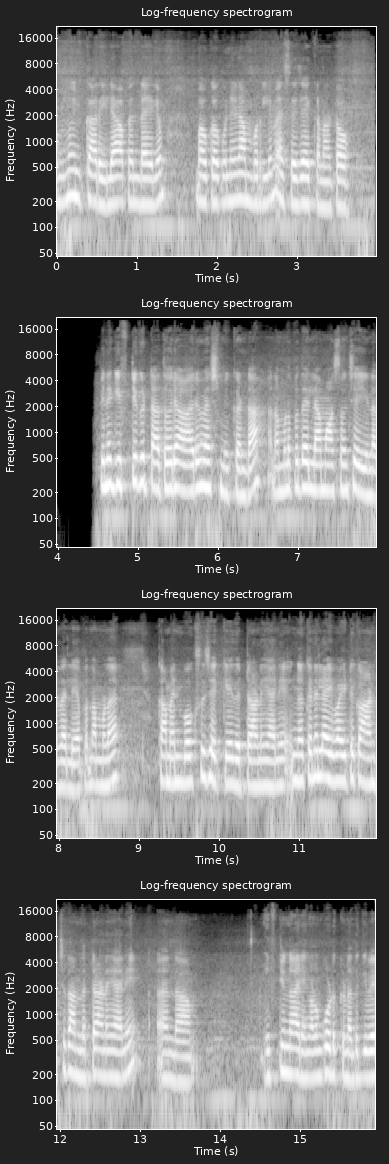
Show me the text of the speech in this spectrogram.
ഒന്നും എനിക്കറിയില്ല. അപ്പോൾ എന്തായാലും ബൗക്കാക്കുന്റെ നമ്പറിൽ മെസ്സേജ് അയക്കണം കേട്ടോ പിന്നെ ഗിഫ്റ്റ് കിട്ടാത്തവർ ആരും വിഷമിക്കണ്ട. നമ്മളിപ്പോൾ ഇത് എല്ലാ മാസവും ചെയ്യണതല്ലേ. അപ്പോൾ നമ്മൾ കമന്റ് ബോക്സ് ചെക്ക് ചെയ്തിട്ടാണ് ഞാൻ നിങ്ങൾക്ക് തന്നെ ലൈവായിട്ട് കാണിച്ച് തന്നിട്ടാണ് ഞാൻ എന്താ ഗിഫ്റ്റും കാര്യങ്ങളും കൊടുക്കുന്നത് ഗിവേ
